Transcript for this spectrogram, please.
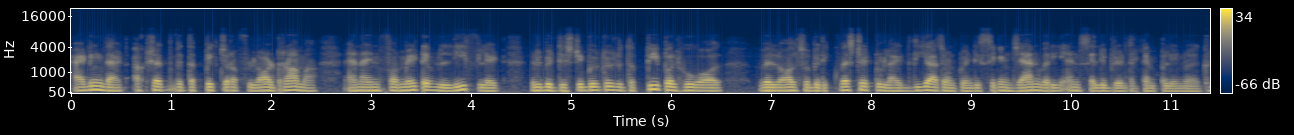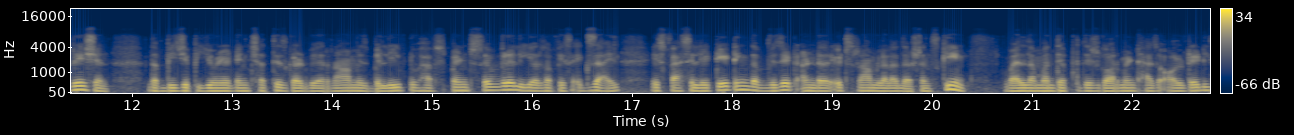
adding that Akshat with the picture of Lord Rama and an informative leaflet will be distributed to the people who all will also be requested to light diyas on 22nd January and celebrate the temple inauguration. The BJP unit in Chhattisgarh, where Ram is believed to have spent several years of his exile, is facilitating the visit under its Ram Lala Darshan scheme, while the Madhya Pradesh government has already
